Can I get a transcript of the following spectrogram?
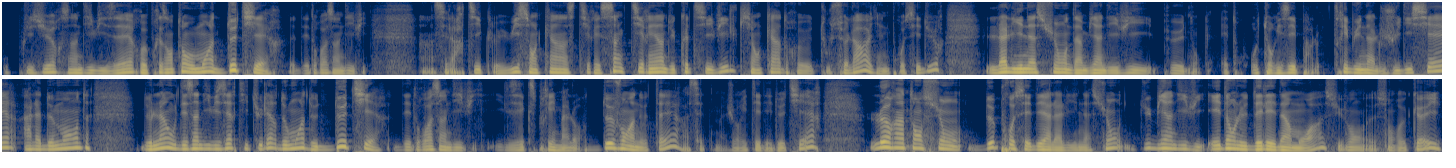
ou plusieurs indivisaires représentant au moins deux tiers des droits indivis. Hein, c'est l'article 815-5-1 du Code civil qui encadre tout cela. Il y a une procédure. L'aliénation d'un bien indivis peut donc être autorisée par le tribunal judiciaire à la demande de l'un ou des indivisaires titulaires d'au moins de deux tiers des droits indivis. Ils expriment alors devant un notaire, à cette majorité des deux tiers, leur intention de procéder à l'aliénation du bien indivis. Et dans le délai d'un mois, suivant euh, son recueil,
